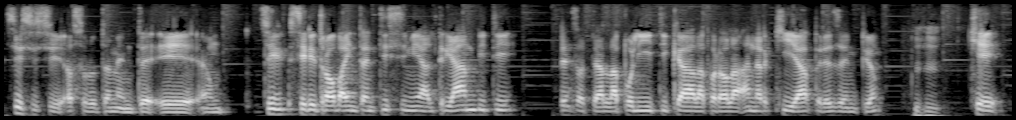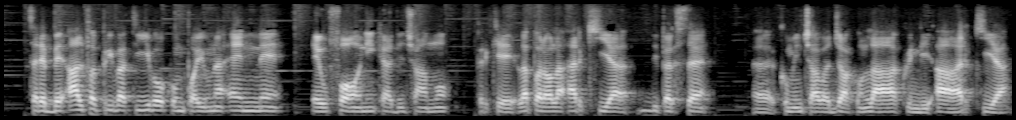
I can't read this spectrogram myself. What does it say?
Sì, sì, sì, assolutamente. E um, si, si, ritrova in tantissimi altri ambiti. Pensate alla politica, alla parola anarchia, per esempio, mm-hmm. che sarebbe alfa privativo con poi una N eufonica, diciamo, perché la parola archia di per sé eh, cominciava già con la A, quindi archia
